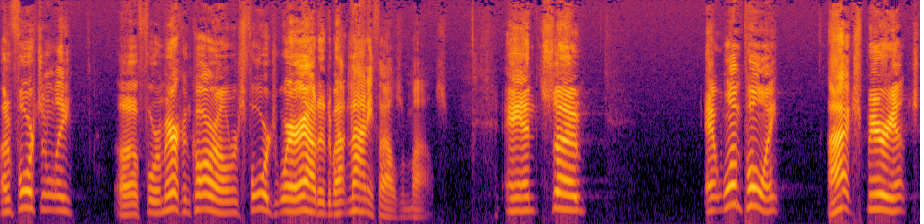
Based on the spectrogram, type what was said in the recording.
Unfortunately, uh, for American car owners, Fords wear out at about 90,000 miles. And so, at one point, I experienced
